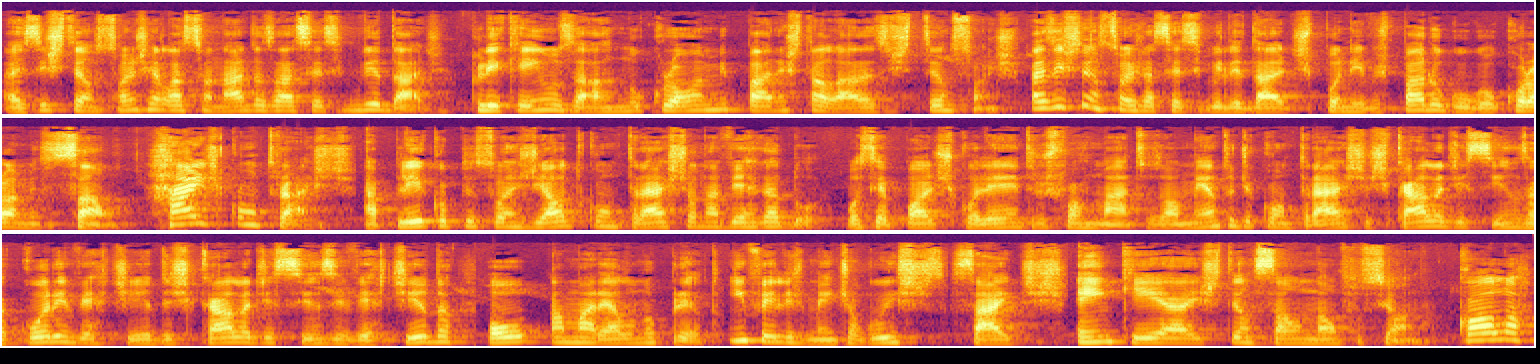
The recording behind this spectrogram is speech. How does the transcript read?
as extensões relacionadas à acessibilidade. Clique em Usar no Chrome para instalar as extensões. As extensões de acessibilidade disponíveis para o Google Chrome são High Contrast, aplica opções de alto contraste ao navegador. Você pode escolher entre os formatos aumento de contraste, escala de cinza, cor invertida, escala de cinza invertida ou amarelo no preto. Infelizmente, alguns sites em que a extensão não funciona. Color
